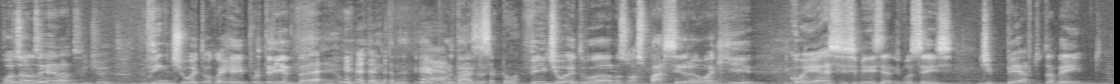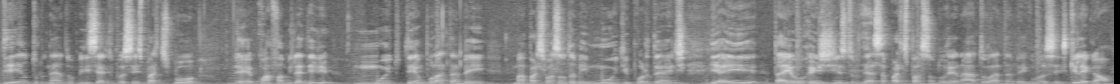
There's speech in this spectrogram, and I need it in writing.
Quantos anos aí, Renato? 28. 28, eu errei por 30. É, errou por 30, né? Errei por 30. Quase acertou. 28 anos, nosso parceirão aqui, e conhece esse ministério de vocês de perto também, dentro né, do ministério de vocês, participou é, com a família dele muito tempo lá também, uma participação também muito importante. E aí tá aí o registro dessa participação do Renato lá também com vocês. Que legal.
